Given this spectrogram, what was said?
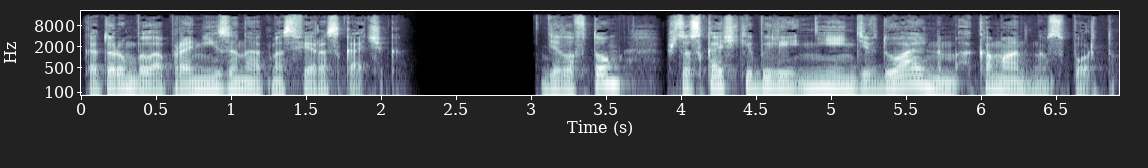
которым была пронизана атмосфера скачек. Дело в том, что скачки были не индивидуальным, а командным спортом.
